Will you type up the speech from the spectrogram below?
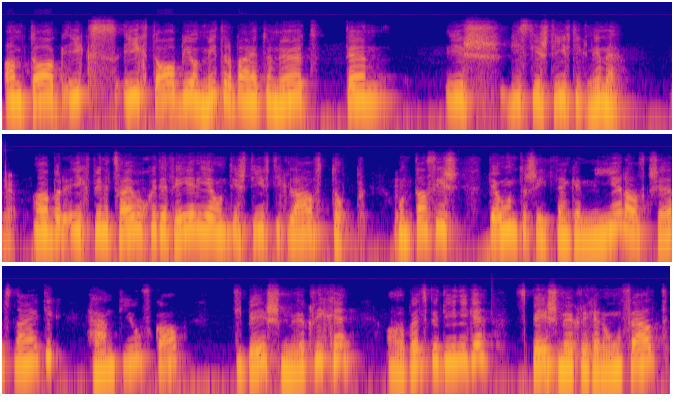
am Tag X ich da bin und Mitarbeiter nicht, dann ist, ist die Stiftung nicht mehr. Ja. Aber ich bin zwei Wochen in der Ferien und die Stiftung läuft top. Mhm. Und das ist der Unterschied. Ich denke, wir als Geschäftsleitung haben die Aufgabe, die bestmögliche Arbeitsbedingungen, das bestmögliche Umfeld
